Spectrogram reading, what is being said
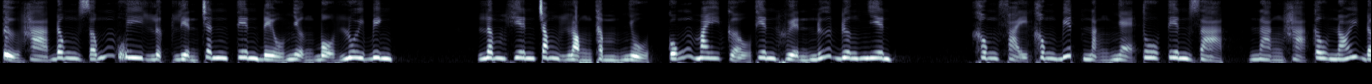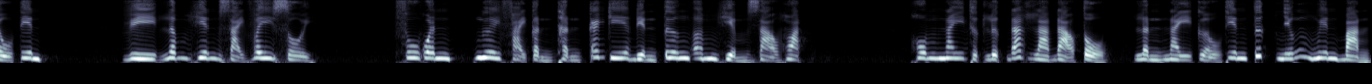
Tử Hà Đông giống uy lực liền chân tiên đều nhượng bộ lui binh. Lâm Hiên trong lòng thầm nhủ, cũng may cửu thiên huyền nữ đương nhiên. Không phải không biết nặng nhẹ tu tiên giả, nàng hạ câu nói đầu tiên. Vì Lâm Hiên giải vây rồi. Phu quân, ngươi phải cẩn thận cái kia điền tương âm hiểm rào hoạt. Hôm nay thực lực đã là đạo tổ, lần này cửu thiên tức những nguyên bản.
